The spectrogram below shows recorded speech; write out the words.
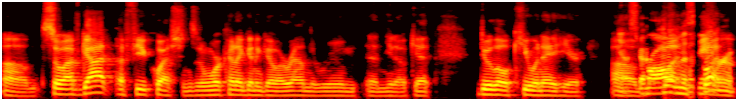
Um, so I've got a few questions, and we're kind of going to go around the room and you know get do a little Q and A here. Um, yes, we're all but, in the same but, room.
